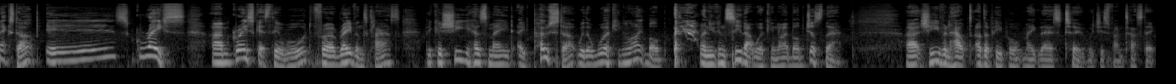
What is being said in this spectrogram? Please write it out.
Next up is Grace. Um, Grace gets the award for Raven's class because she has made a poster with a working light bulb, and you can see that working light bulb just there. Uh, she even helped other people make theirs too, which is fantastic.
